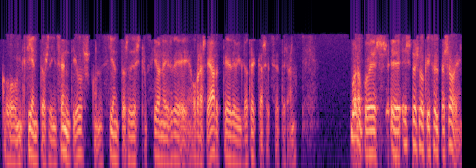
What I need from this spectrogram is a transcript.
con cientos de incendios, con cientos de destrucciones de obras de arte, de bibliotecas, etcétera. ¿no? Bueno, pues eh, esto es lo que hizo el PSOE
